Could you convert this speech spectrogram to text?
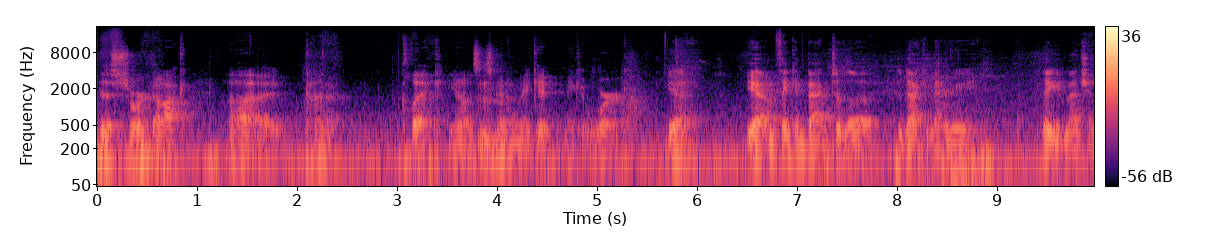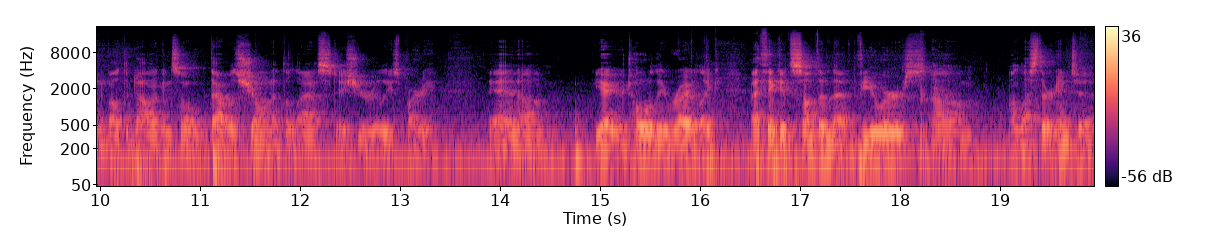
this short doc uh, kind of click you know this is Mhm. gonna make it make it work Yeah. Yeah, I'm thinking back to the, the documentary that you'd mentioned about the dog, and so that was shown at the last issue release party. And um, yeah, you're totally right. Like, I think it's something that viewers, um, unless they're into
